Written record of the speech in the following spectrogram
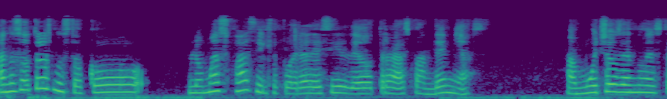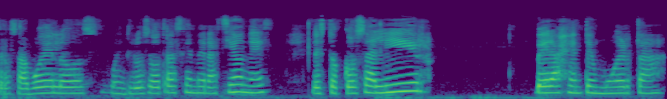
A nosotros nos tocó lo más fácil, se podría decir, de otras pandemias. A muchos de nuestros abuelos o incluso otras generaciones les tocó salir, ver a gente muerta,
